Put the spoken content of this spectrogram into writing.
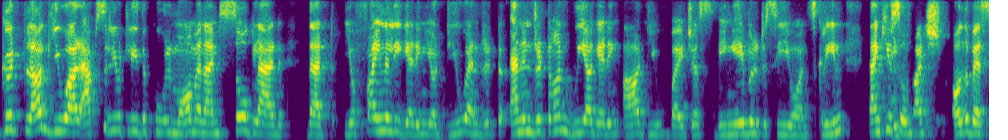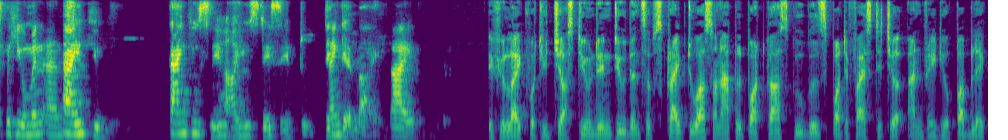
Good plug. You are absolutely the cool mom, and I'm so glad that you're finally getting your due. And ret- and in return, we are getting our due by just being able to see you on screen. Thank you so you. much. All the best for human. And Thank you. Thank you, Sneha. You stay safe too. Take Thank care. you. Bye. Bye. If you liked what you just tuned into, then subscribe to us on Apple Podcasts, Google, Spotify, Stitcher, and Radio Public.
